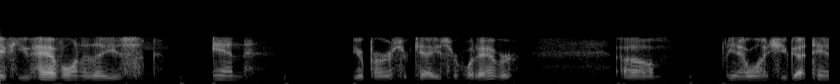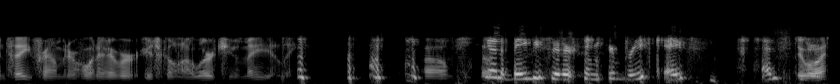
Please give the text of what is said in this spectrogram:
if you have one of these in your purse or case or whatever, um, you know, once you got 10 feet from it or whatever, it's going to alert you immediately. um, You had a babysitter in your briefcase. That's do what?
